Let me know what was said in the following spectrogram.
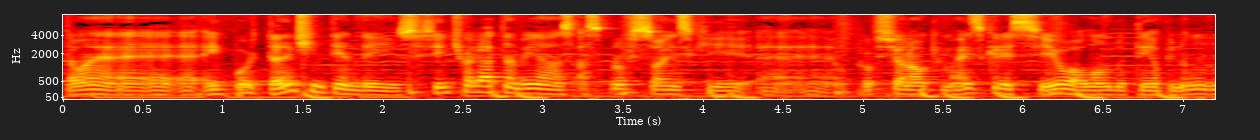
Então é, é- é importante entender isso. Se a gente olhar também as, as profissões que é, o profissional que mais cresceu ao longo do tempo e não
